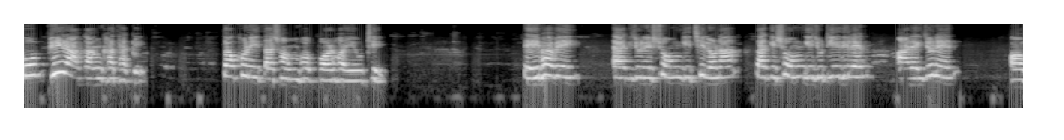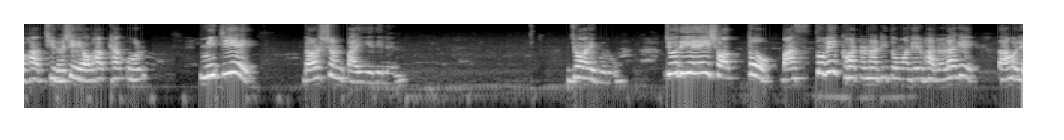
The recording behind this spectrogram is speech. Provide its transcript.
গভীর আকাঙ্ক্ষা থাকে, তখনই তা সম্ভবপর হয়ে ওঠে। এইভাবেই একজনের সঙ্গী ছিল না, তাকে সঙ্গী জুটিয়ে দিলেন আর একজনের অভাব ছিল, সেই অভাব ঠাকুর মিটিয়ে দর্শন পাইয়ে দিলেন। জয় গুরু। যদি এই সত্য, বাস্তবিক ঘটনাটি তোমাদের ভালো লাগে, তাহলে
